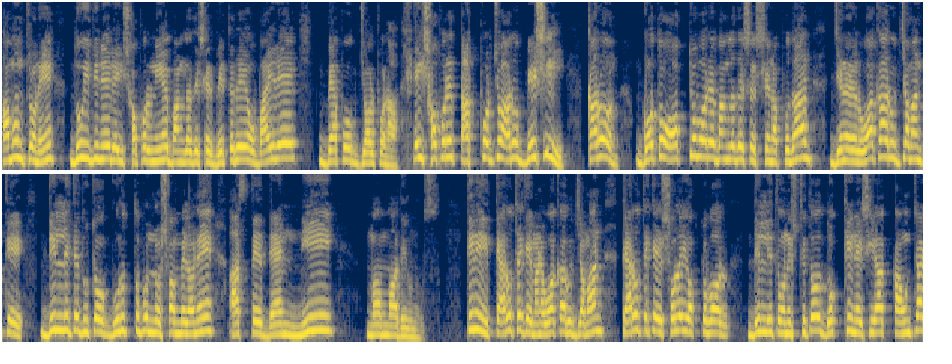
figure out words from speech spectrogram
আমন্ত্রণে দুই দিনের এই সফর নিয়ে বাংলাদেশের ভেতরে ও বাইরে ব্যাপক জল্পনা। এই সফরের তাৎপর্য আরও বেশি, কারণ গত অক্টোবরে বাংলাদেশের সেনাপ্রধান জেনারেল ওয়াকার উজ্জামানকে দিল্লিতে দুটো গুরুত্বপূর্ণ সম্মেলনে আসতে দেননি মোহাম্মদ ইউনুস। তিনি তেরো থেকে মানে ওয়াকারুজ্জামান তেরো থেকে ষোলোই অক্টোবর দিল্লিতে অনুষ্ঠিত দক্ষিণ এশিয়া কাউন্টার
